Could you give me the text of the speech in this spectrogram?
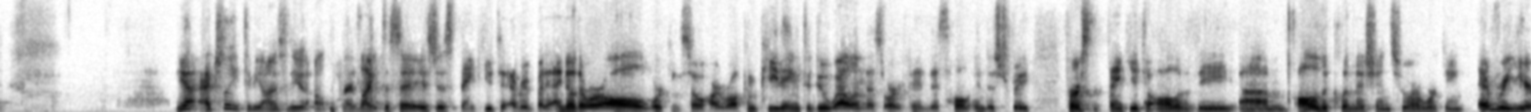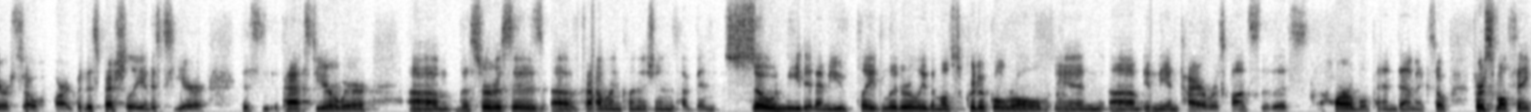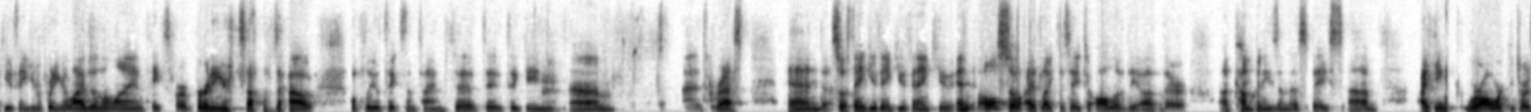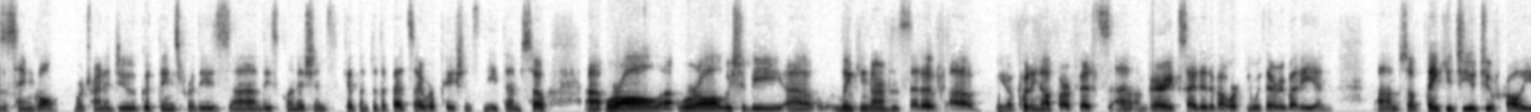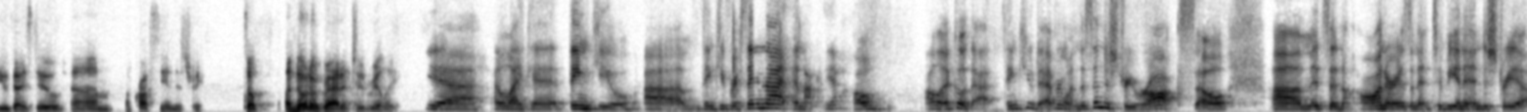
Yeah, actually, to be honest with you, what I'd like to say is just thank you to everybody. I know that we're all working so hard. We're all competing to do well in this or in this whole industry. First, thank you to all of the um, all of the clinicians who are working every year so hard, but especially in this year, this past year, where um, the services of traveling clinicians have been so needed. I mean, you've played literally the most critical role in um, in the entire response to this horrible pandemic. So, first of all, thank you, thank you for putting your lives on the line. Thanks for burning yourselves out. Hopefully, you'll take some time to to, to gain um, and to rest. And so, thank you, thank you, thank you. And also, I'd like to say to all of the other uh, companies in this space. Um, I think we're all working towards the same goal. We're trying to do good things for these uh, these clinicians, get them to the bedside where patients need them. So uh, we're all uh, we're all we should be uh, linking arms instead of uh, you know putting up our fists. I'm very excited about working with everybody, and um, so thank you to you too for all you guys do um, across the industry. So a note of gratitude, really. Yeah, I like it. Thank you. Um, thank you for saying that, and yeah, I'll I'll echo that. Thank you to everyone. This industry rocks. So um, it's an honor, isn't it, to be in an industry uh,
